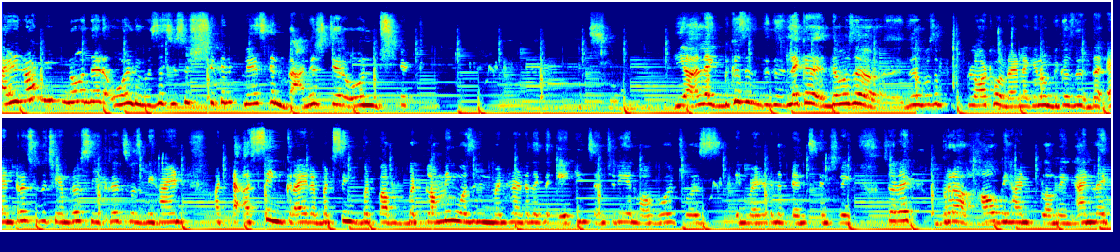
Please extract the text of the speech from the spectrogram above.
I did not even know that old wizards used to shit in place and vanish their own shit. Yeah, like because like a, there was a there was a plot hole, right? Like you know because the, the entrance to the Chamber of Secrets was behind a, a sink, right? But sink, but but plumbing wasn't invented until like the 18th century, and Hogwarts was invented in the 10th century. So like, bruh, how behind plumbing? And like,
